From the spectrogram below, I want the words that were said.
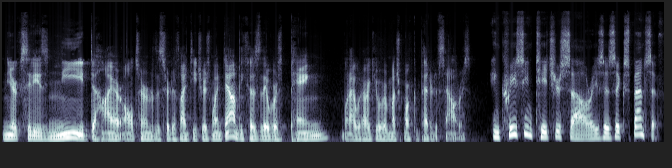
New York City's need to hire alternatively certified teachers went down because they were paying what I would argue were much more competitive salaries. Increasing teachers' salaries is expensive.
